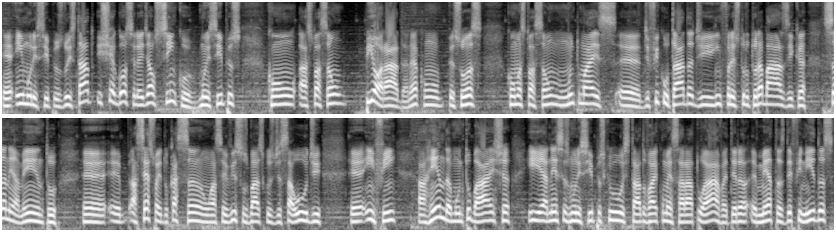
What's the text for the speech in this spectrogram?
é, em municípios do estado e chegou, Sileide, aos cinco municípios com a situação piorada, né? Com pessoas com uma situação muito mais é, dificultada de infraestrutura básica, saneamento, é, é, acesso à educação, a serviços básicos de saúde, é, enfim, a renda muito baixa e é nesses municípios que o Estado vai começar a atuar, vai ter é, metas definidas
